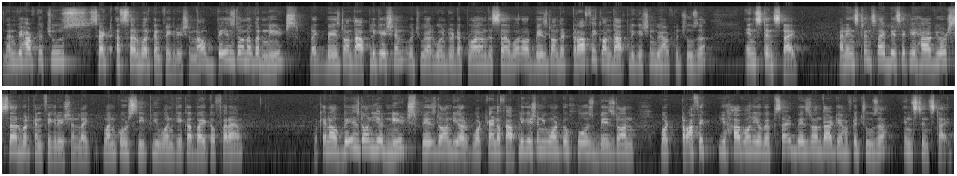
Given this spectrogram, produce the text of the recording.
Then we have to choose set a server configuration. Now based on our needs like based on the application which we are going to deploy on the server or based on the traffic on the application we have to choose a instance type. An instance type basically have your server configuration like one core CPU, one gigabyte of RAM. Okay, now based on your needs, based on your what kind of application you want to host, based on what traffic you have on your website, based on that you have to choose a instance type.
